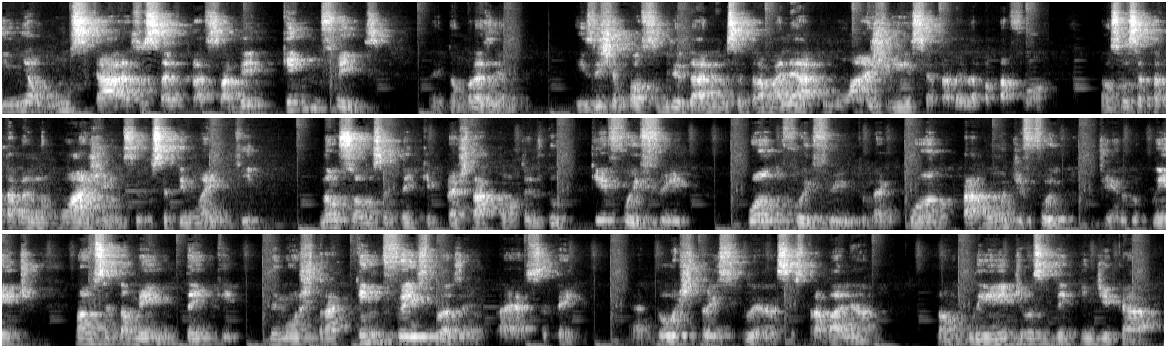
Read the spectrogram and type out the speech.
e em alguns casos serve para saber quem fez. Então, por exemplo, existe a possibilidade de você trabalhar com uma agência através da plataforma. Então, se você está trabalhando com uma agência, você tem uma equipe, não só você tem que prestar contas do que foi feito, quando foi feito, né, para onde foi o dinheiro do cliente, mas você também tem que demonstrar quem fez, por exemplo. Né? Você tem né, dois, três freelancers trabalhando para um cliente, você tem que indicar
